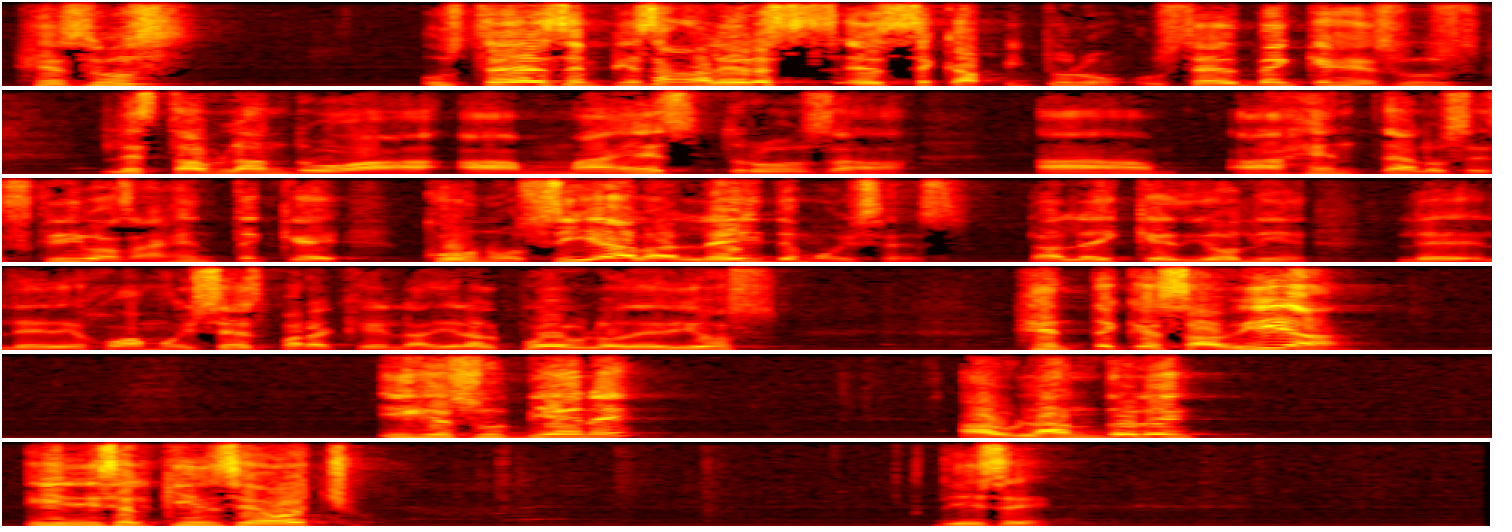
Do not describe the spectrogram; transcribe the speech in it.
Jesús, ustedes empiezan a leer este capítulo, ustedes ven que Jesús le está hablando a, maestros, a, gente, a los escribas, a gente que conocía la ley de Moisés, la ley que Dios le, dejó a Moisés para que la diera al pueblo de Dios. Gente que sabía. Y Jesús viene hablándole y dice el 15.8. Dice,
